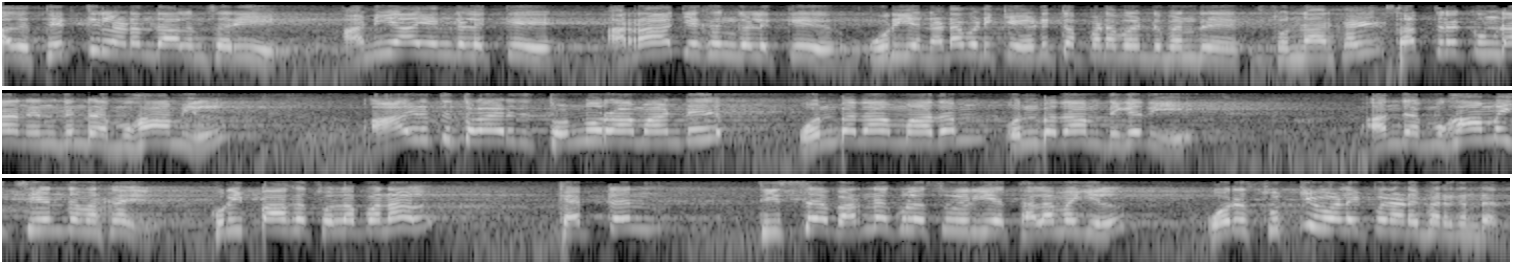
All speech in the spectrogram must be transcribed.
அது தெற்கில் நடந்தாலும் சரி அநியாயங்களுக்கு அராஜகங்களுக்கு உரிய நடவடிக்கை எடுக்கப்பட வேண்டும் என்று சொன்னார்கள். சத்ரகுண்டான் என்கின்ற முகாமில் ஆயிரத்தி தொள்ளாயிரத்தி தொண்ணூறாம் ஆண்டு ஒன்பதாம் மாதம் ஒன்பதாம் திகதி அந்த முகாமை சேர்ந்தவர்கள் குறிப்பாக சொல்லப்போனால் கேப்டன் திச வர்ணகுலசூரிய தலைமையில் ஒரு சுற்றி வளைப்பு நடைபெறுகின்றது.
